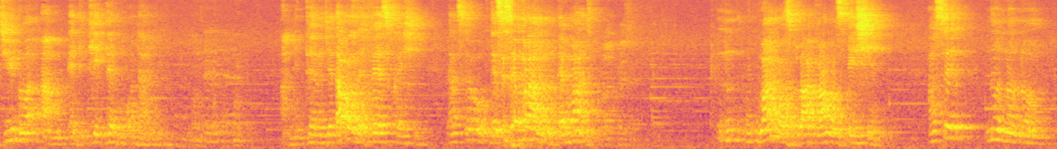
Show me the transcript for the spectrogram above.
Do you know I'm educated more than you? I'm intelligent. That was the first question. And so this is a man, a man. One was black, one was Asian. I said, no, no, no.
